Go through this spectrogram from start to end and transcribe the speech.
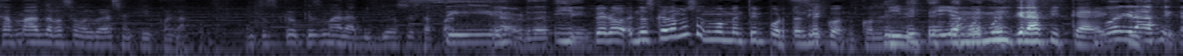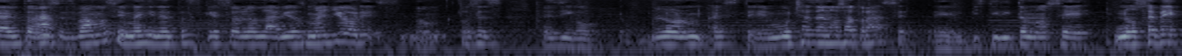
Jamás la vas a volver a sentir con la copa. Entonces creo que es maravilloso esta parte. Sí, la verdad, Y- sí. Pero nos quedamos en un momento importante Sí. con, con Libby. Ella muy, muy gráfica. Muy gráfica, entonces vamos a imaginar entonces que son los labios mayores, ¿no? Entonces les digo, lo- este, muchas de nosotras eh, el pistilito no se no se ve.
